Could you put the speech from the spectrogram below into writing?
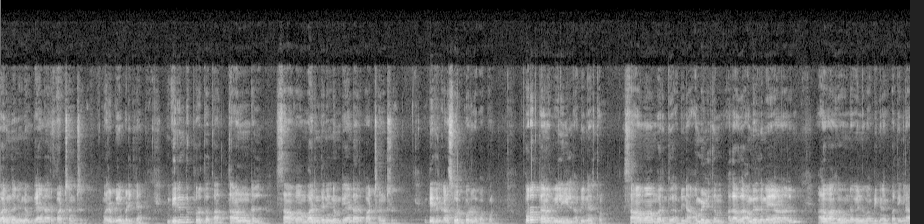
மருந்தனினும் வேண்டார்பாற்றன்று மறுபடியும் படிக்கிறேன். விருந்து புறத்ததா தானுண்டல் சாவா மருந்தனினும் வேண்டார்பாற்றன்று இப்போ இதற்கான சொற்பொருளை பார்ப்போம். புறத்தான வெளியில் அப்படின்னு அர்த்தம். சாவா மருந்து அப்படின்னா அமிழ்தம் அதாவது அமிர்தமே ஆனாலும் அளவாக உண்ண வேண்டும் அப்படிங்கிறாங்க பார்த்தீங்களா?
